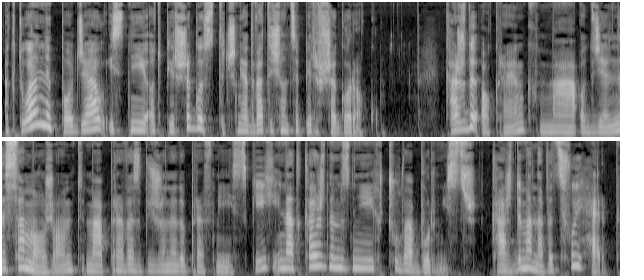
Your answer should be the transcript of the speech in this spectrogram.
Aktualny podział istnieje od 1 stycznia 2001 roku. Każdy okręg ma oddzielny samorząd, ma prawa zbliżone do praw miejskich i nad każdym z nich czuwa burmistrz. Każdy ma nawet swój herb.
